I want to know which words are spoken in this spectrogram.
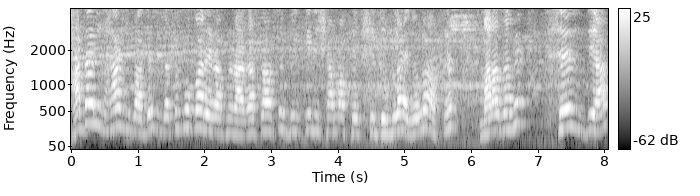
ভাদাল ঘাস বাদে যত প্রকারের আপনার আগাছা আছে, বিরকিনি শামা ফেপসি, দুবলা, এগুলো আপনার মারা যাবে। সেচ দেওয়ার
